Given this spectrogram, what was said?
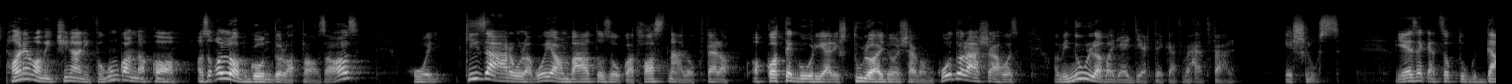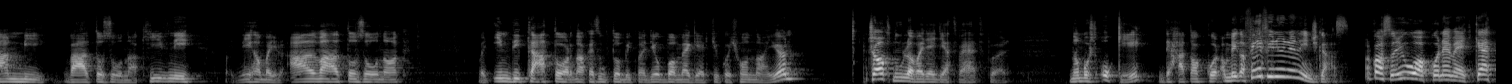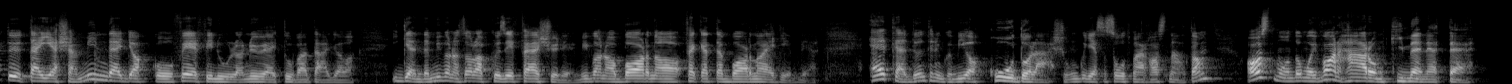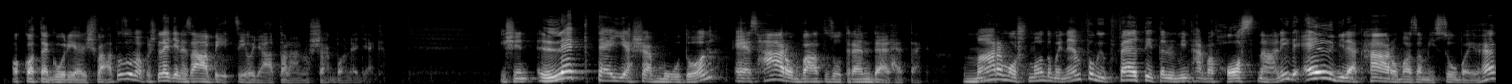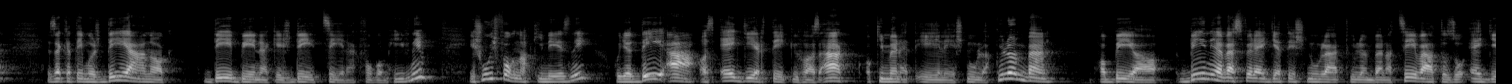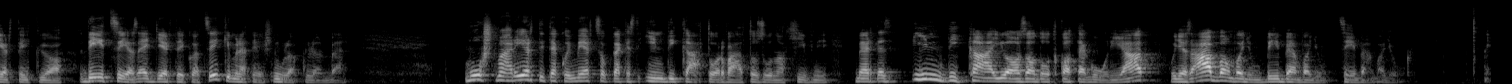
Hanem amit csinálni fogunk, annak a, az alapgondolata az az, hogy kizárólag olyan változókat használok fel a, a kategóriális tulajdonságom kódolásához, ami nulla vagy egy értéket vehet fel. És plusz. Ugye ezeket szoktuk dummy változónak hívni, vagy néha magyarul álváltozónak, vagy indikátornak, ez utóbbit majd jobban megértjük, hogy honnan jön. Csak nulla vagy egyet vehet föl. Na most oké, okay, de hát akkor, még a férfi nőnél nincs gáz. Akkor azt mondja, jó, akkor nem egy kettő, teljesen mindegy, akkor férfi nulla, nő egy túl van tárgyalva. Igen, de mi van az alap közép felsőnél? Mi van a barna, fekete-barna egyébnél? El kell döntenünk, hogy mi a kódolásunk, ugye ezt a szót már használtam. Azt mondom, hogy van három kimenete a kategóriális változónak, most legyen ez ABC, hogy általánosságban legyek. És én legteljesebb módon ehhez három változót rendelhetek. Már most mondom, hogy nem fogjuk feltétlenül mindhármat használni, de elvileg három az, ami szóba jöhet. Ezeket én most DA-nak, DB-nek és DC-nek fogom hívni, és úgy fognak kinézni, hogy a DA az egyértékű, ha az A a kimenet élés nulla különben, a B a B-nél vesz fel egyet és nullát különben, a C változó egyértékű, a DC az egyértékű a C kimenetnél és nulla különben. Most már értitek, hogy miért szokták ezt indikátorváltozónak hívni. Mert ez indikálja az adott kategóriát, hogy az A-ban vagyunk, B-ben vagyunk, C-ben vagyunk.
